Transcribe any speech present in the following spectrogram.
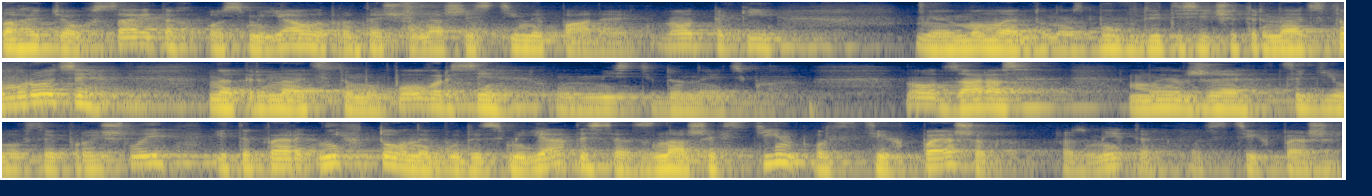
багатьох сайтах осміяли про те, що наші стіни падають. Ну, от такий е, момент у нас був у 2013 році на 13-му поверсі у місті Донецьку. Ну, от зараз ми вже це діло все пройшли, і тепер ніхто не буде сміятися з наших стін, от з цих пешок, розумієте, от з цих пешок.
